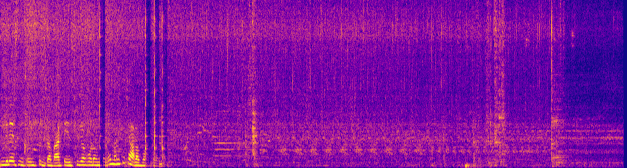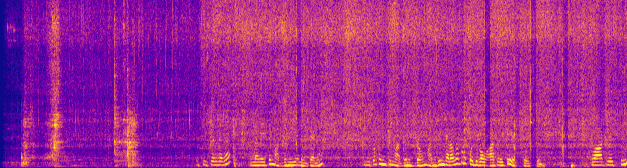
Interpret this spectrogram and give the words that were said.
ఇందులో వేసి ఇంకా బాగా టేస్టీగా కూడా ఉంటుంది. మనకి చాలా బాగుంటుంది. చూసారు కదా? ఇలాగైతే మగ్గనియాలి ఇంకానే ఇంకా కొంచెం మగ్గనిద్దాం. మగ్గిన తర్వాత అప్పుడు కొద్దిగా వాటర్ అయితే వేసుకోవచ్చు. వాటర్ వేసుకుని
